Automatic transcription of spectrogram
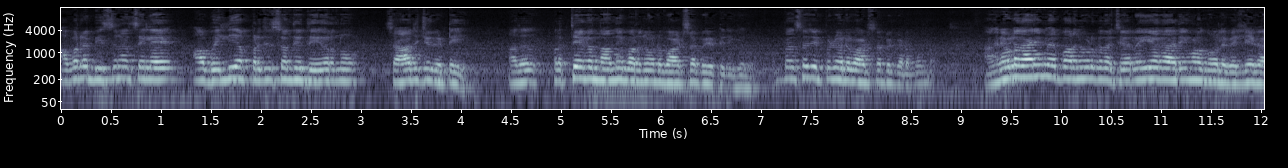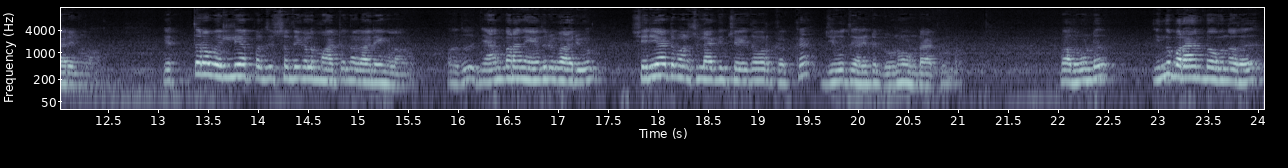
അവരുടെ ബിസിനസ്സിലെ ആ വലിയ പ്രതിസന്ധി തീർന്നു. സാധിച്ചു കിട്ടി. അത് പ്രത്യേകം നന്ദി പറഞ്ഞുകൊണ്ട് വാട്സാപ്പ് ഇട്ടിരിക്കുന്നു. മെസ്സേജ് ഇപ്പോഴും എന്റെ വാട്സാപ്പിൽ കിടപ്പുണ്ട്. അങ്ങനെയുള്ള കാര്യങ്ങൾ പറഞ്ഞു കൊടുക്കുന്ന ചെറിയ കാര്യങ്ങളൊന്നുമല്ല വലിയ കാര്യങ്ങളാണ്. എത്ര വലിയ പ്രതിസന്ധികൾ മാറ്റുന്ന കാര്യങ്ങളാണ്. അത് ഞാൻ പറഞ്ഞ ഏതൊരു കാര്യവും ശരിയായിട്ട് മനസ്സിലാക്കി ചെയ്തവർക്കൊക്കെ ജീവിതത്തിൽ അതിന്റെ ഗുണം ഉണ്ടായിട്ടുണ്ട്. അപ്പോൾ അതുകൊണ്ട് ഇന്ന് പറയാൻ പോകുന്നത്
